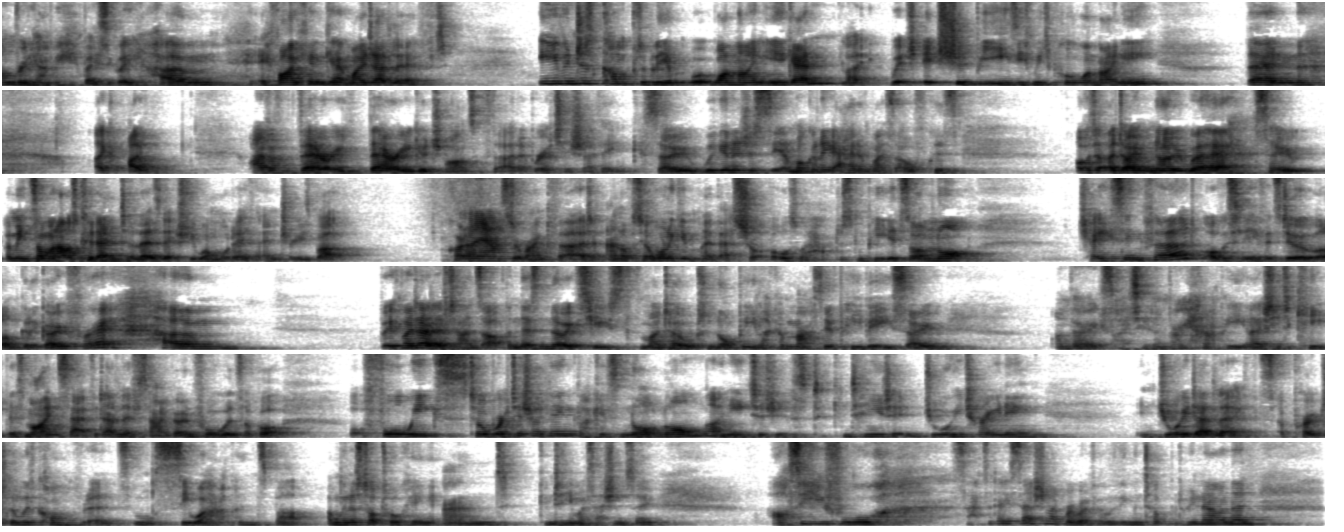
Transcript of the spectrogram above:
I'm really happy, basically. Um, if I can get my deadlift, even just comfortably at 190 again, like which it should be easy for me to pull 190, then like I I have a very, very good chance of third at British, I think. So we're gonna just see. I'm not gonna get ahead of myself because obviously I don't know where. So I mean, someone else could enter. There's literally one more day for entries, but currently I am still ranked third, and obviously I want to give my best shot, but also I have just competed, so I'm not chasing third. Obviously, if it's doable, I'm gonna go for it. Um, but if my deadlift turns up, then there's no excuse for my total to not be like a massive PB. So I'm very excited. I'm very happy, and need to keep this mindset for deadlifts now going forwards. I've got what four weeks till British, I think. Like it's not long. I need to just continue to enjoy training, enjoy deadlifts, approach them with confidence, and we'll see what happens. But I'm gonna stop talking and continue my session. So I'll see you for Saturday session. I probably won't film anything in top between now and then.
